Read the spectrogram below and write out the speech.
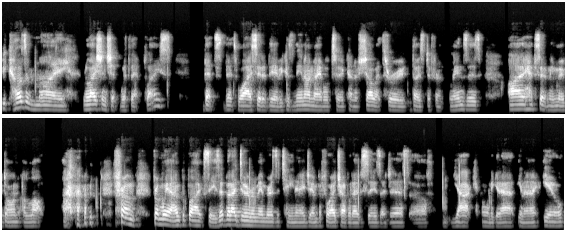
Because of my relationship with that place, that's that's why I said it there because then I'm able to kind of show it through those different lenses. I have certainly moved on a lot um, from from where Uncle Pike sees it, but I do remember as a teenager and before I travelled overseas, I just oh yuck, I want to get out, you know, ill.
